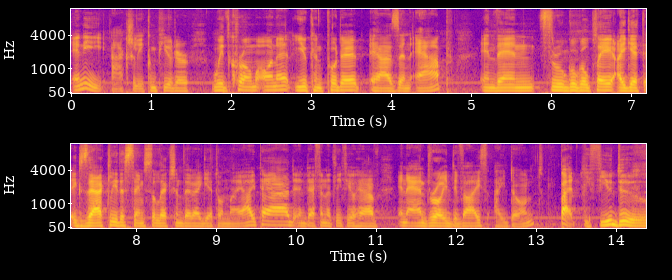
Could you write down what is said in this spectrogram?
any actually computer with Chrome on it, you can put it as an app and then through Google Play, I get exactly the same selection that I get on my iPad. And definitely if you have an Android device, I don't. But if you do,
